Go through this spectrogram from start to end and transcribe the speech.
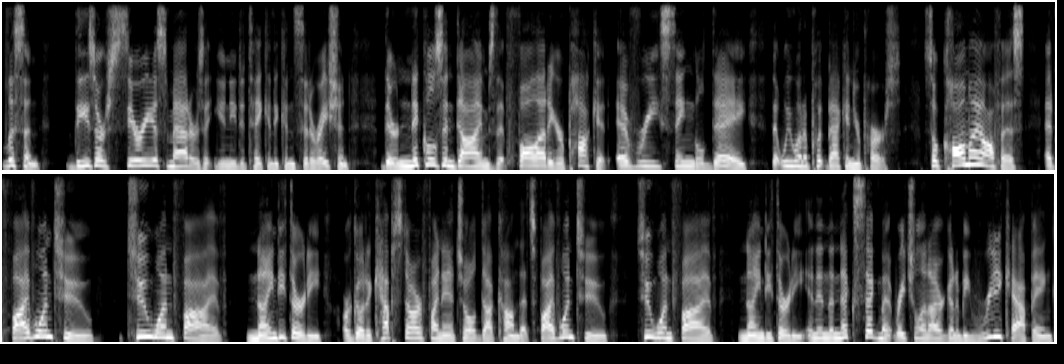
Listen, These are serious matters that you need to take into consideration. They're nickels and dimes that fall out of your pocket every single day that we want to put back in your purse. So call my office at 512 215 9030 or go to capstarfinancial.com. That's 512 215 9030. And in the next segment, Rachel and I are going to be recapping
